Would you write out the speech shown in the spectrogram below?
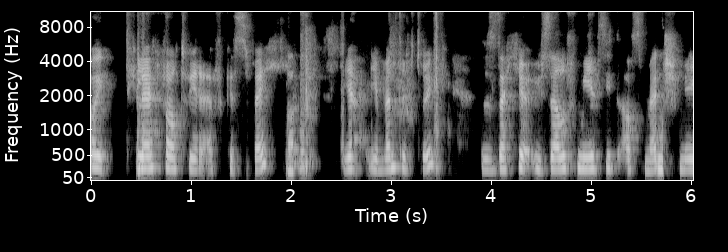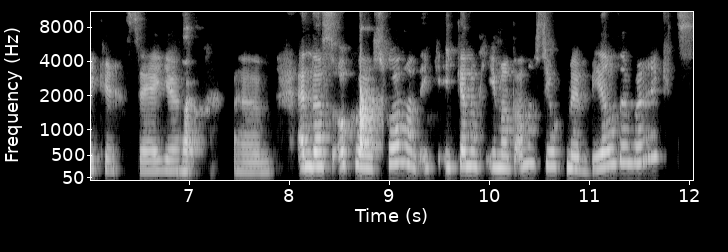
Oei, het geluid valt weer even weg. Ja, je bent er terug. Dus dat je jezelf meer ziet als matchmaker, zei je. Ja. Ehm, en dat is ook wel schoon, want ik, ik ken nog iemand anders die ook met beelden werkt.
